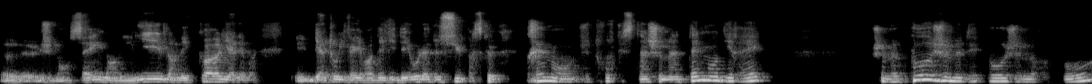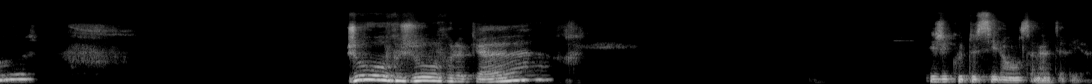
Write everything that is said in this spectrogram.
je l'enseigne dans les livres, dans l'école. Bientôt, il va y avoir des vidéos là-dessus parce que vraiment, je trouve que c'est un chemin tellement direct. Je me pose, je me dépose, je me repose. J'ouvre, j'ouvre le cœur. Et j'écoute le silence à l'intérieur.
